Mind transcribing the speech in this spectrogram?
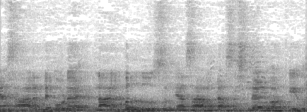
ഞാൻ സാറിന്റെ കൂടെ നാൽപ്പത് ദിവസം ഞാൻ സാറിന്റെ അസിസ്റ്റന്റായിട്ട് വർക്ക് ചെയ്തു.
